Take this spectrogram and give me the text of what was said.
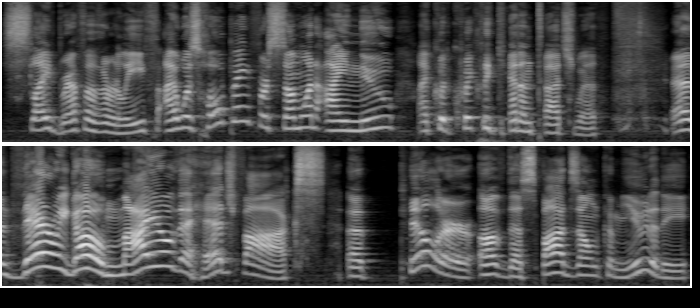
Slight breath of relief. I was hoping for someone I knew I could quickly get in touch with. And there we go, Mayo the Hedge Fox, a pillar of the Spot Zone community,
